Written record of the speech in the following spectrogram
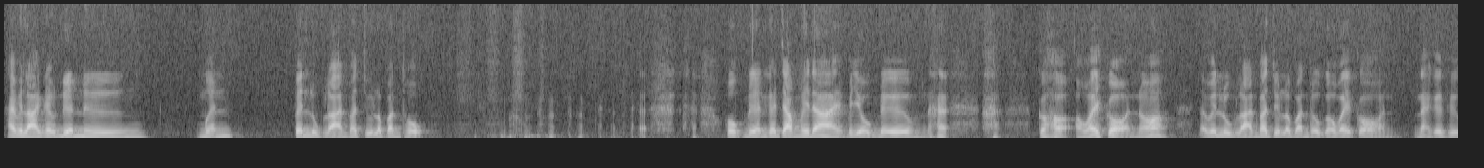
ให้เวลาแล้วเดือนหนึ่งเหมือนเป็นลูกหลานพระจุลปันถกหกเดือนก็จำไม่ได้ประโยคเดิม ก็เอาไว้ก่อนเนาะถ้าเป็นลูกหลานพระจุลปันถกเอาไว้ก่อนนั่นก็คือ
